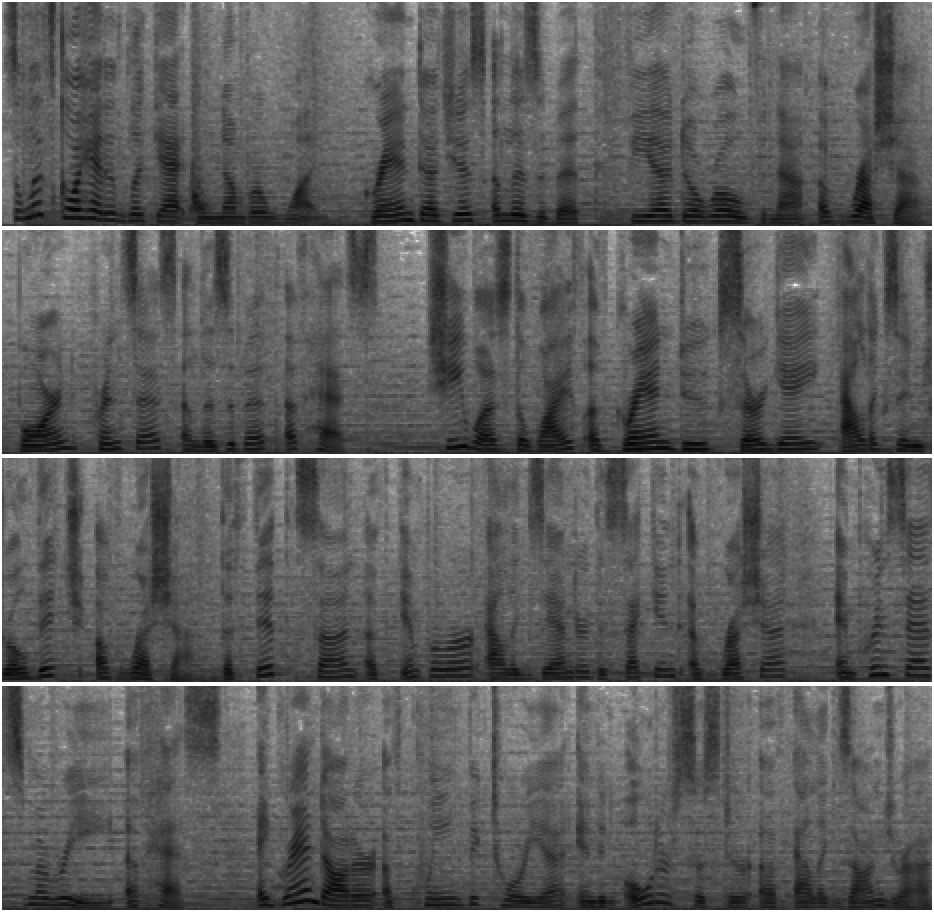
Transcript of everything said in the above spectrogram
So let's go ahead and look at number one. Grand Duchess Elizabeth Feodorovna of Russia, born Princess Elizabeth of Hesse. She was the wife of Grand Duke Sergei Alexandrovich of Russia, the fifth son of Emperor Alexander II of Russia and Princess Marie of Hesse a granddaughter of Queen Victoria and an older sister of Alexandra,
